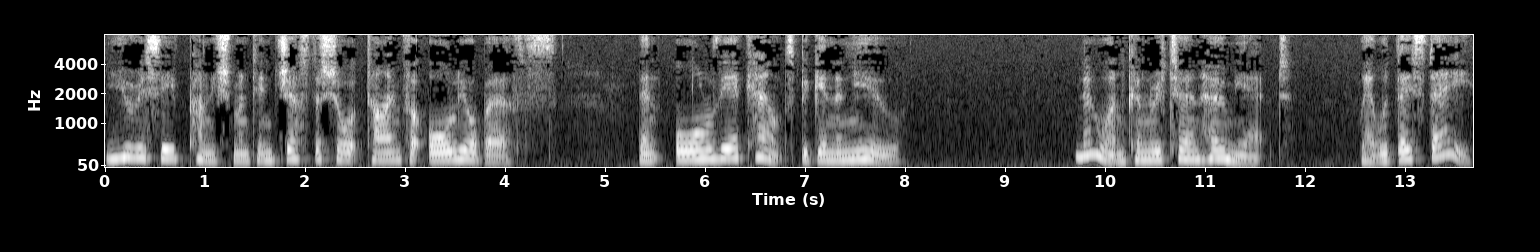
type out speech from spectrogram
You receive punishment in just a short time for all your births. Then all the accounts begin anew. No one can return home yet. Where would they stay?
